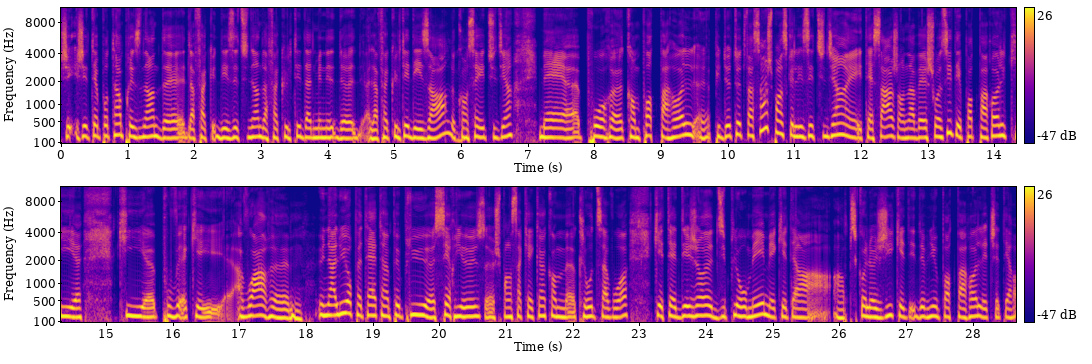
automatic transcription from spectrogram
j'étais pourtant présidente de, la des étudiants de la faculté, de, la faculté des arts, le mhm. conseil étudiant, mais euh, pour euh, comme porte-parole. puis de toute façon, je pense que les étudiants étaient sages. On avait choisi des porte-paroles qui, qui pouvaient qui avoir une allure peut-être un peu plus sérieuse. Je pense à quelqu'un comme Claude Savoie, qui était déjà diplômé, mais qui était en, en psychologie, qui est devenu porte porte-parole, etc.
